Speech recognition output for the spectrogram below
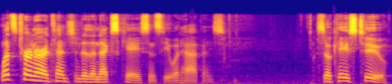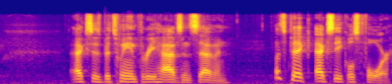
Let's turn our attention to the next case and see what happens. So case 2, x is between 3 halves and 7. Let's pick x equals 4.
